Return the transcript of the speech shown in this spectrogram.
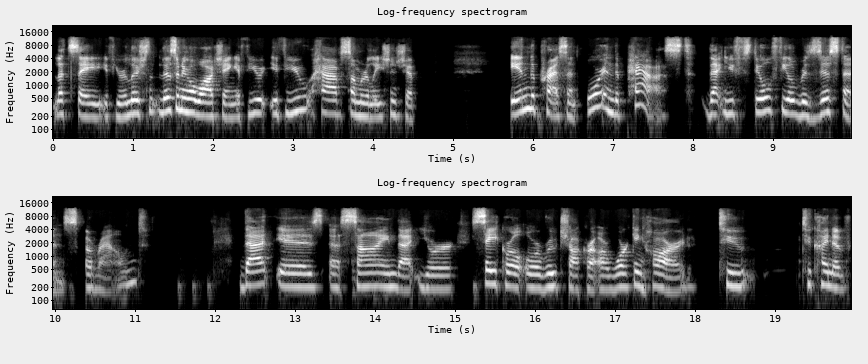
let's say if you're listen, listening or watching if you if you have some relationship in the present or in the past that you still feel resistance around that is a sign that your sacral or root chakra are working hard to to kind of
